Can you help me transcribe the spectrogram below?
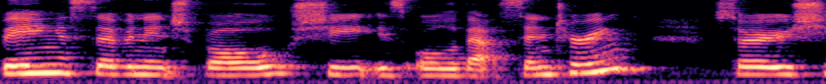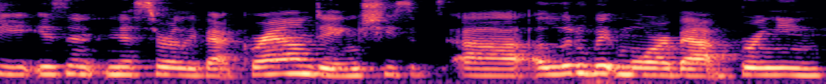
Being a seven inch bowl she is all about centering so she isn't necessarily about grounding, she's uh, a little bit more about bringing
